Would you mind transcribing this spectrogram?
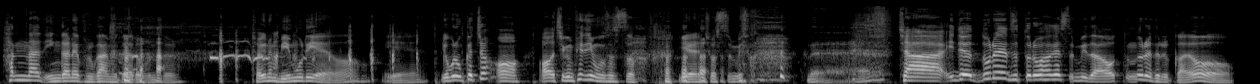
한낱 인간에 불과합니다, 여러분들. 저희는 미물이에요. 예. 요번에 웃겼죠? 어, 어, 지금 피디님 웃었어. 예, 좋습니다. 네. 자, 이제 노래 듣도록 하겠습니다. 어떤 노래 들을까요?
